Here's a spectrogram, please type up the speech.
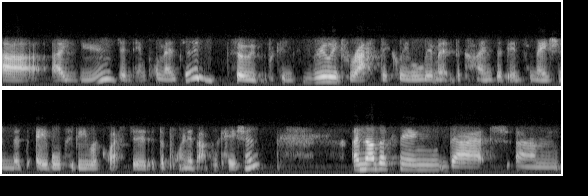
uh, are used and implemented. So we can really drastically limit the kinds of information that's able to be requested at the point of application. Another thing that um,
